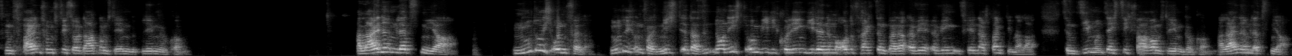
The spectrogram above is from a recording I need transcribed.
sind 52 Soldaten ums Leben, Leben gekommen. Alleine im letzten Jahr, nur durch Unfälle, nur durch Unfälle, nicht, da sind noch nicht irgendwie die Kollegen, die dann im Auto fragt sind der, äh, wegen fehlender Standklimaanlage, sind 67 Fahrer ums Leben gekommen. Alleine im letzten Jahr.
